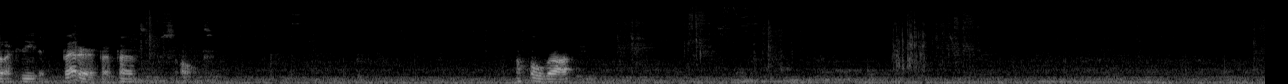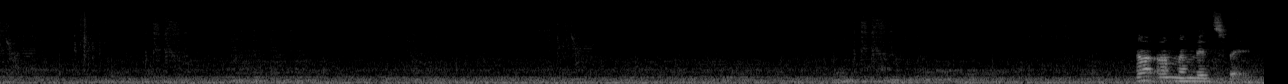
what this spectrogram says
But I could eat it better if I found some salt. I'll hold off. Not unlimited space.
